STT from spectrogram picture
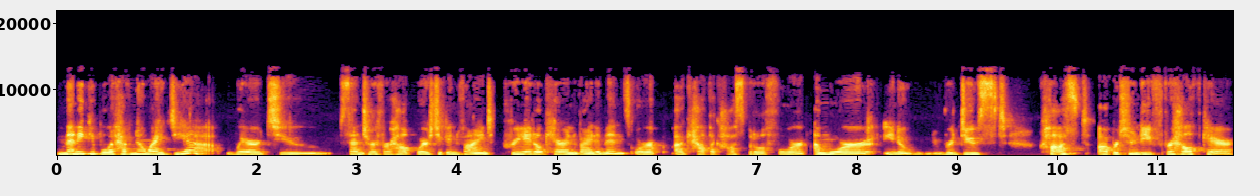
many people would have no idea where to send her for help, where she can find prenatal care and vitamins, or a Catholic hospital for a more, you know, reduced cost opportunity for healthcare.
